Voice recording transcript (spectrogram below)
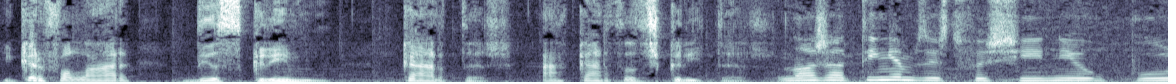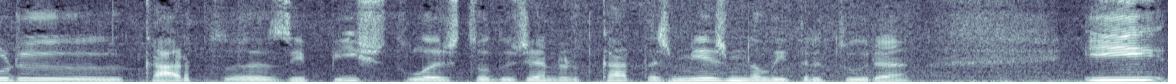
e quer falar desse crime cartas. Há cartas escritas. Nós já tínhamos este fascínio por uh, cartas, epístolas, todo o género de cartas, mesmo na literatura. E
